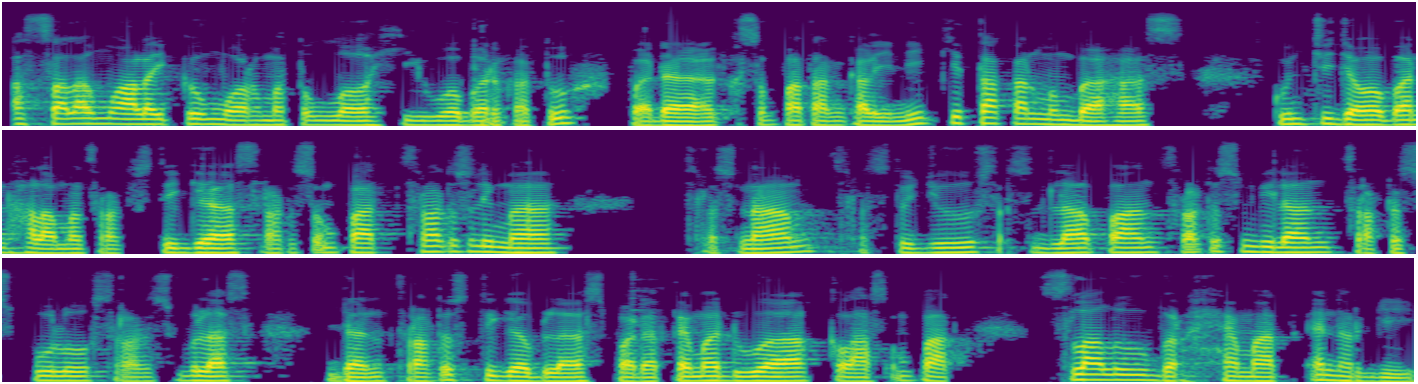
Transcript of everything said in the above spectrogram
Assalamualaikum warahmatullahi wabarakatuh. Pada kesempatan kali ini kita akan membahas kunci jawaban halaman 103, 104, 105, 106, 107, 108, 109, 110, 111, dan 113 pada tema 2 kelas 4. Selalu berhemat energi.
